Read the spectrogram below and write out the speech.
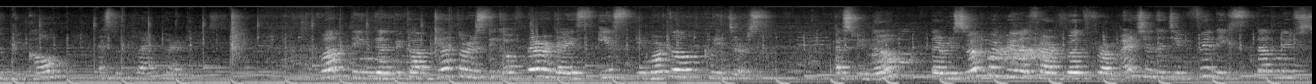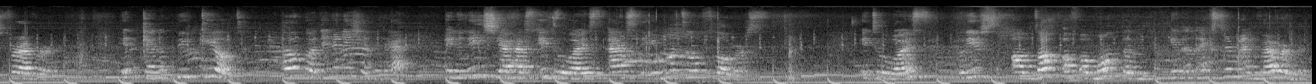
to be called as the plant paradise. One thing that becomes characteristic of paradise is immortal creatures. As we know, there is one forbidden bird from ancient Egypt phoenix that lives forever. It cannot be killed. How about Indonesia, Dara? Indonesia has edelweiss as the immortal flowers. Edelweiss lives on top of a mountain in an extreme environment.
